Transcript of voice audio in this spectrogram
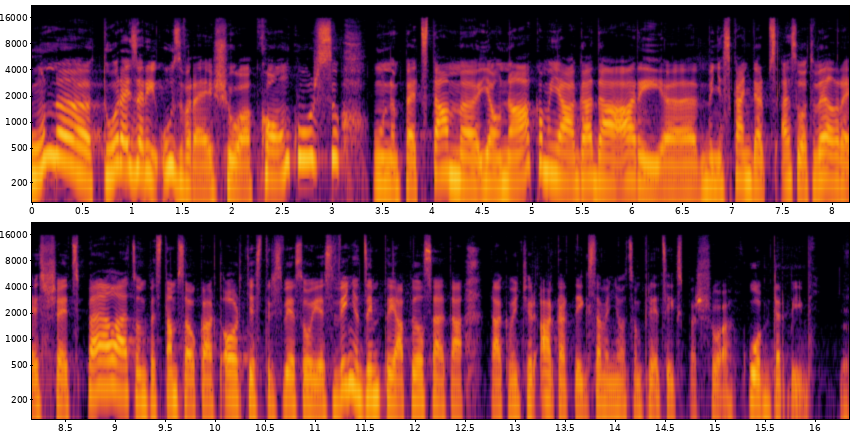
un eh, toreiz arī uzvarēja šo konkursu un pēc tam jau nākamajā gadā arī viņa skaņdarbs esot vēlreiz šeit spēlēts un pēc tam savukārt orķestris viesojies viņa dzimtajā pilsētā, tā ka viņš ir ārkārtīgi saviņots un priecīgs par šo kopdarbību. Yeah.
